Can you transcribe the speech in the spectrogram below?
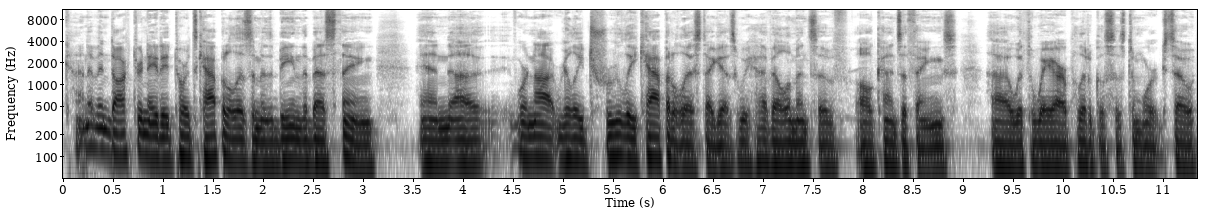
kind of indoctrinated towards capitalism as being the best thing. And uh, we're not really truly capitalist, I guess. We have elements of all kinds of things uh, with the way our political system works. So,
